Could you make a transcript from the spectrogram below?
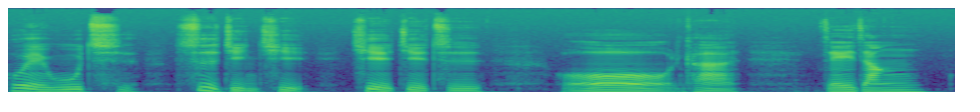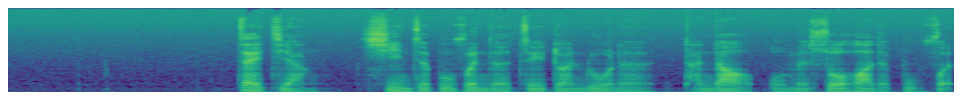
秽污词，市井气。切戒之哦！你看这一章在讲性这部分的这一段落呢，谈到我们说话的部分。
